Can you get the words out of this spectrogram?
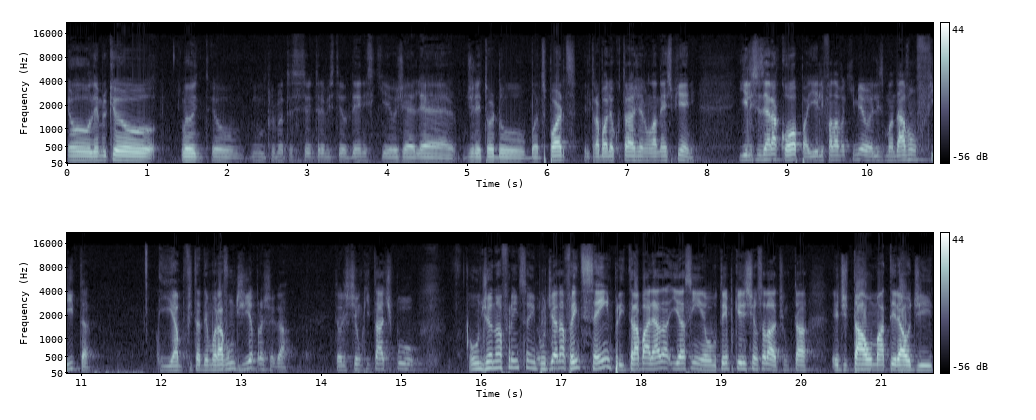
Eu lembro que eu, eu, eu no primeiro TCC eu entrevistei o Denis, que hoje ele é diretor do Band Sports, ele trabalha com o Trajano lá na ESPN. E eles fizeram a Copa, e ele falava que, meu, eles mandavam fita, e a fita demorava um dia pra chegar. Então eles tinham que estar, tipo, Um dia na frente sempre. um dia na frente sempre, e trabalhar, e assim, o tempo que eles tinham, sei lá, tinham que tá, editar um material de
